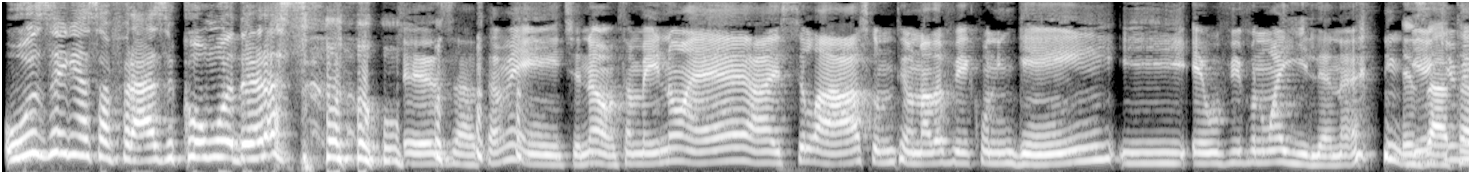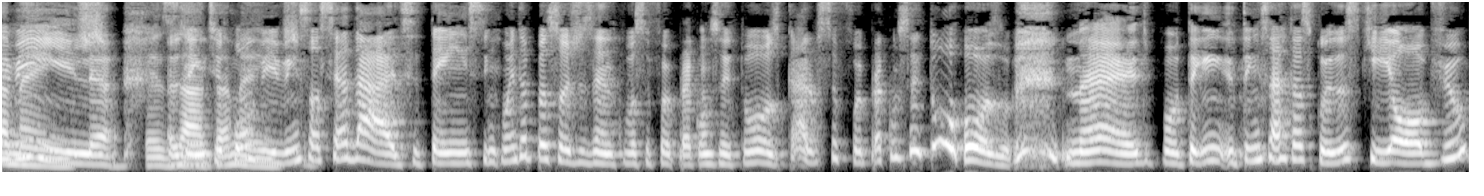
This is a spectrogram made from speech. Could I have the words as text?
Usem essa frase com moderação. Exatamente. Não, também não é ah, esse lasco, não tenho nada a ver com ninguém e eu vivo numa ilha, né? Ninguém Exatamente. vive em ilha. Exatamente. A gente convive em sociedade. Se tem 50 pessoas dizendo que você foi preconceituoso, cara, você foi preconceituoso, né? Tipo, tem, tem certas coisas que, óbvio,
